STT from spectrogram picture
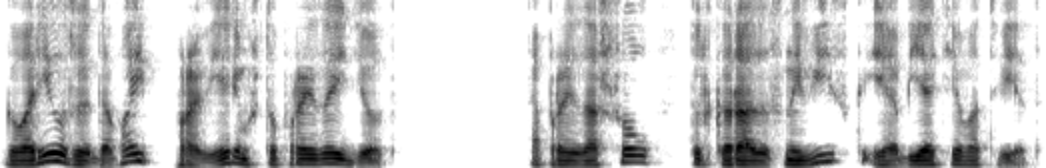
Говорил же, давай проверим, что произойдет. А произошел только радостный визг и объятие в ответ.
